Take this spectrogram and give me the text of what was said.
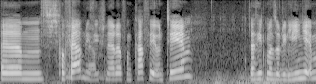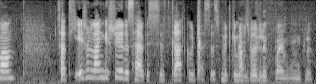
ähm, verfärben die sich schneller von Kaffee und Tee. Da sieht man so die Linie immer. Das hatte ich eh schon lange gestört, deshalb ist es gerade gut, dass das mitgemacht Ein wird. Glück beim Unglück.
